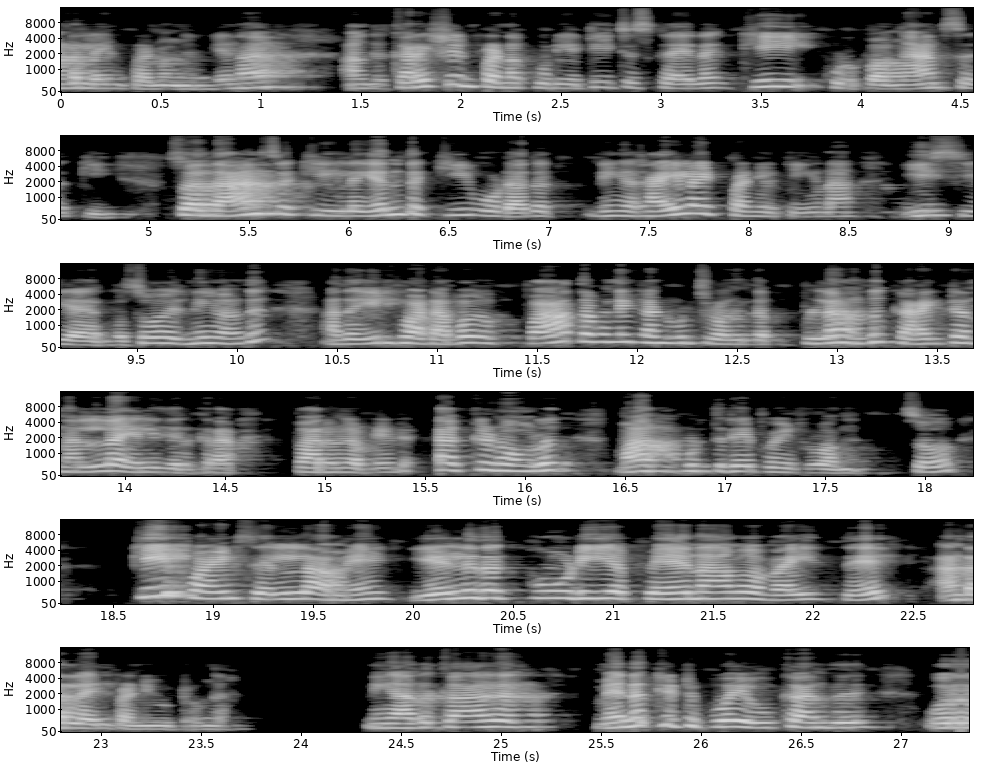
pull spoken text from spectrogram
அண்டர்லைன் பண்ணுங்க. ஏன்னா அங்க கரெக்ஷன் பண்ணக்கூடிய டீச்சர்ஸ் கையில கீ கொடுப்பாங்க ஆன்சர் கீ ஸோ அந்த ஆன்சர் கீல எந்த கீவேர்டு அதை நீங்க ஹைலைட் பண்ணிட்டீங்கன்னா ஈஸியா இருக்கும். ஸோ நீ வந்து அதை இம்பார்ட் அப்போ பார்த்த உடனே கண்டுபிடிச்சிருவாங்க. இந்த பிள்ளை வந்து கரெக்டா நல்லா எழுதியிருக்கிறா. பாருங்க அப்படின்ட்டு டக்குன்னு உங்களுக்கு மார்க் கொடுத்துட்டே போயிட்டுருவாங்க ஸோ கீ பாயிண்ட்ஸ் எல்லாமே எழுதக்கூடிய பேனாவை வைத்தே அண்டர்லைன் பண்ணி விட்டுருங்க. நீங்க அதுக்காக மெனக்கிட்டு போய் உட்கார்ந்து ஒரு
